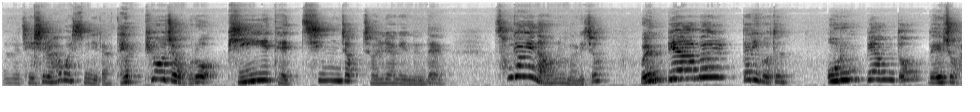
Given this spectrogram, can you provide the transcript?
어, 제시를 하고 있습니다. 대표적으로 비대칭적 전략이 있는데 성경에 나오는 말이죠. 왼뺨을 때리거든 오른뺨도 내줘라.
